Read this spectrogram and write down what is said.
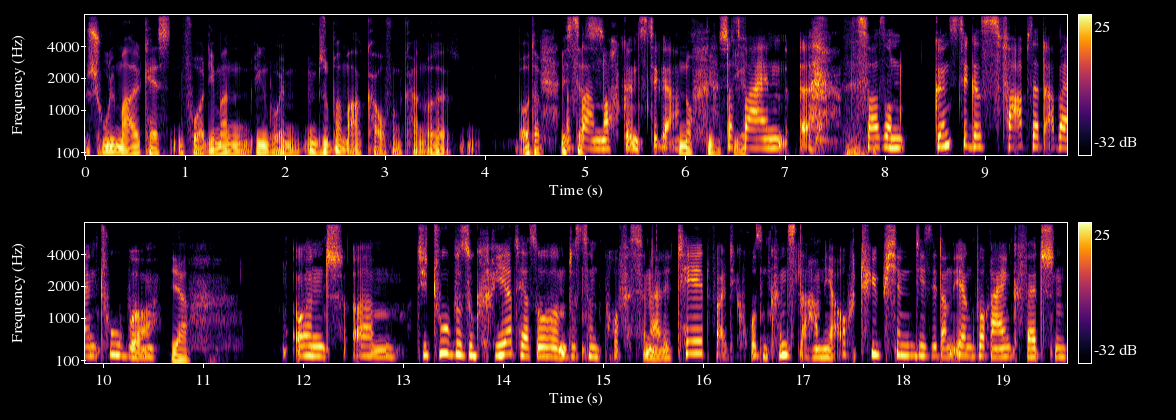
Schulmalkästen vor, die man irgendwo im, im Supermarkt kaufen kann oder, oder ist das, das war noch günstiger. Noch günstiger. Das war ein, äh, das war so ein günstiges Farbset, aber in Tube. Ja. Und ähm, die Tube suggeriert ja so ein bisschen Professionalität, weil die großen Künstler haben ja auch Typchen, die sie dann irgendwo reinquetschen.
